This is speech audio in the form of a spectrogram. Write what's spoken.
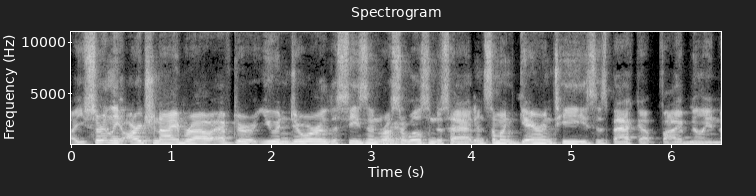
Uh, you certainly arch an eyebrow after you endure the season oh, Russell yeah. Wilson just had, and someone guarantees his backup $5 million,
